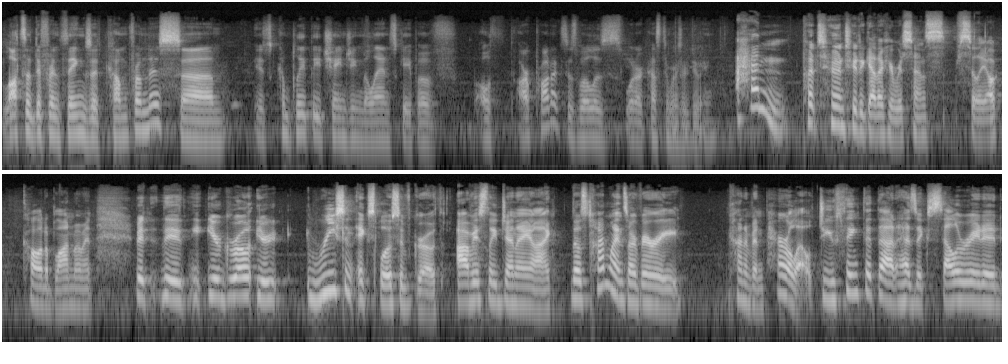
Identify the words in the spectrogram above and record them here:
lots of different things that come from this um, is completely changing the landscape of both our products as well as what our customers are doing. Hadn't put two and two together here, which sounds silly. I'll call it a blonde moment. But the, your growth, your recent explosive growth, obviously Gen AI, those timelines are very kind of in parallel. Do you think that that has accelerated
